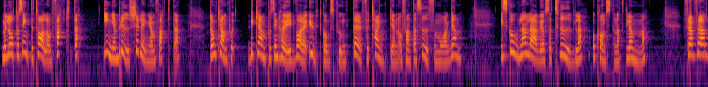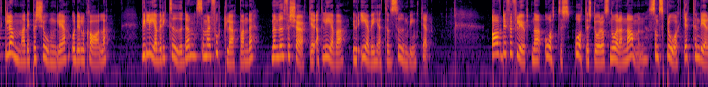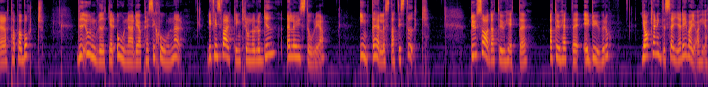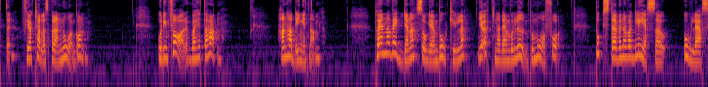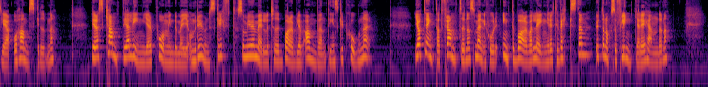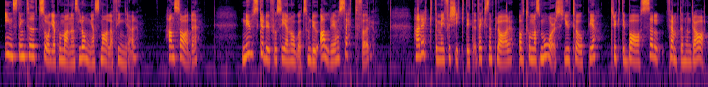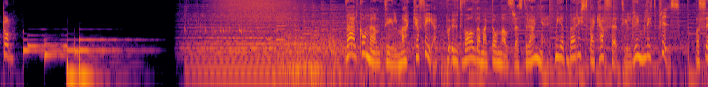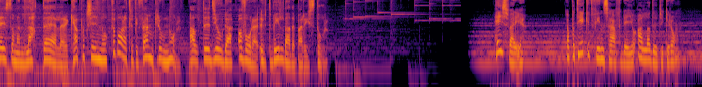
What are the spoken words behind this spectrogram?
Men låt oss inte tala om fakta. Ingen bryr sig längre om fakta. De kan på, det kan på sin höjd vara utgångspunkter för tanken och fantasiförmågan. I skolan lär vi oss att tvivla och konsten att glömma. Framförallt glömma det personliga och det lokala. Vi lever i tiden som är fortlöpande, men vi försöker att leva ur evighetens synvinkel. Av det förflutna återstår oss några namn som språket tenderar att tappa bort. Vi undviker onödiga precisioner. Det finns varken kronologi eller historia. Inte heller statistik. Du sade att du hette, att du hette Eduro. Jag kan inte säga dig vad jag heter, för jag kallas bara någon. Och din far, vad hette han? Han hade inget namn. På en av väggarna såg jag en bokhylla. Jag öppnade en volym på måfå. Bokstäverna var glesa, oläsliga och handskrivna. Deras kantiga linjer påminde mig om runskrift, som ju emellertid bara blev använd till inskriptioner. Jag tänkte att framtidens människor inte bara var längre till växten, utan också flinkare i händerna. Instinktivt såg jag på mannens långa, smala fingrar. Han sade nu ska du få se något som du aldrig har sett förr. Han räckte mig försiktigt ett exemplar av Thomas Moores Utopia, tryckt i Basel 1518. Välkommen till Maccafé på utvalda McDonalds restauranger med Baristakaffe till rimligt pris. Vad sägs om en latte eller cappuccino för bara 35 kronor? Alltid gjorda av våra utbildade baristor. Hej Sverige! Apoteket finns här för dig och alla du tycker om.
